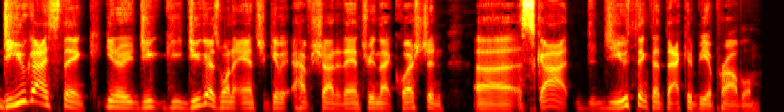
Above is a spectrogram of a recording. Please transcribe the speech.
do you guys think you know? Do you do you guys want to answer? Give it have a shot at answering that question, uh, Scott. Do you think that that could be a problem?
